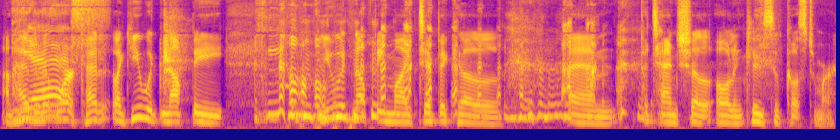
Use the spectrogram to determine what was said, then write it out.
And how did it work? How did, like you would not be, no you would not be my typical um, potential all inclusive customer.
